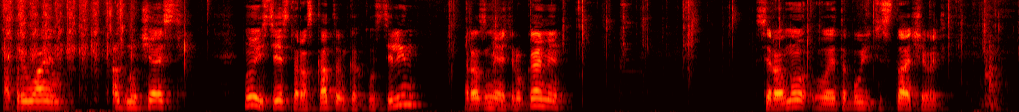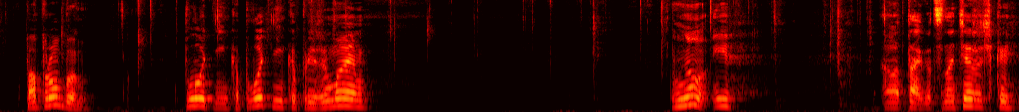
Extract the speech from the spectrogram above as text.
отрываем одну часть. Ну, естественно, раскатываем как пластилин. Размять руками. Все равно вы это будете стачивать. Попробуем. Плотненько, плотненько прижимаем. Ну и вот так вот с натяжечкой.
